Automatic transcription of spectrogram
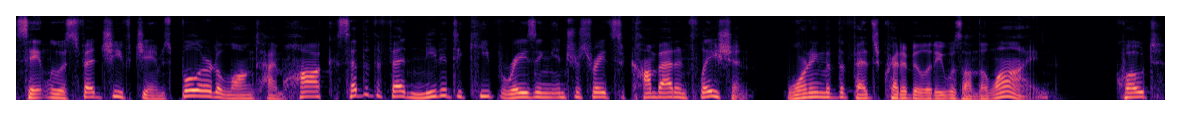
St. Louis Fed Chief James Bullard, a longtime hawk, said that the Fed needed to keep raising interest rates to combat inflation, warning that the Fed's credibility was on the line. Quote,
